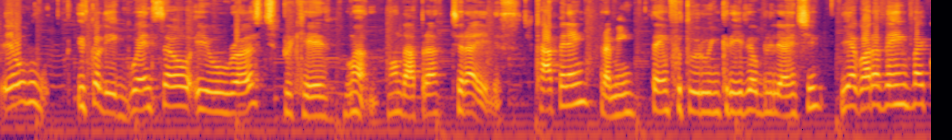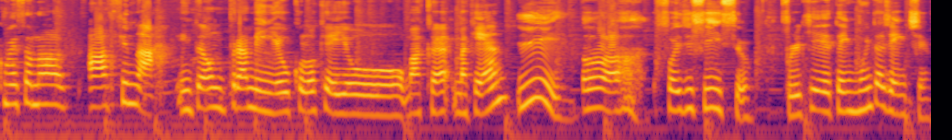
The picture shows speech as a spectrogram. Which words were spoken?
Eu escolhi Gwenzel e o Rust, porque, mano, não dá pra tirar eles. Kapanen, pra mim, tem um futuro incrível, brilhante. E agora vem, vai começando a, a afinar. Então, pra mim, eu coloquei o McCann e uh, foi difícil. Porque tem muita gente.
